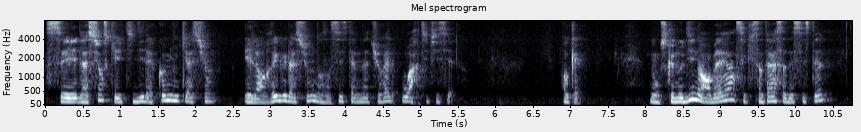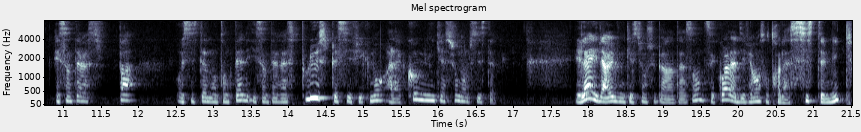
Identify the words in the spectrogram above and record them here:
c'est la science qui étudie la communication et leur régulation dans un système naturel ou artificiel. Ok. Donc ce que nous dit Norbert, c'est qu'il s'intéresse à des systèmes et s'intéresse pas au système en tant que tel, il s'intéresse plus spécifiquement à la communication dans le système. Et là, il arrive une question super intéressante, c'est quoi la différence entre la systémique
